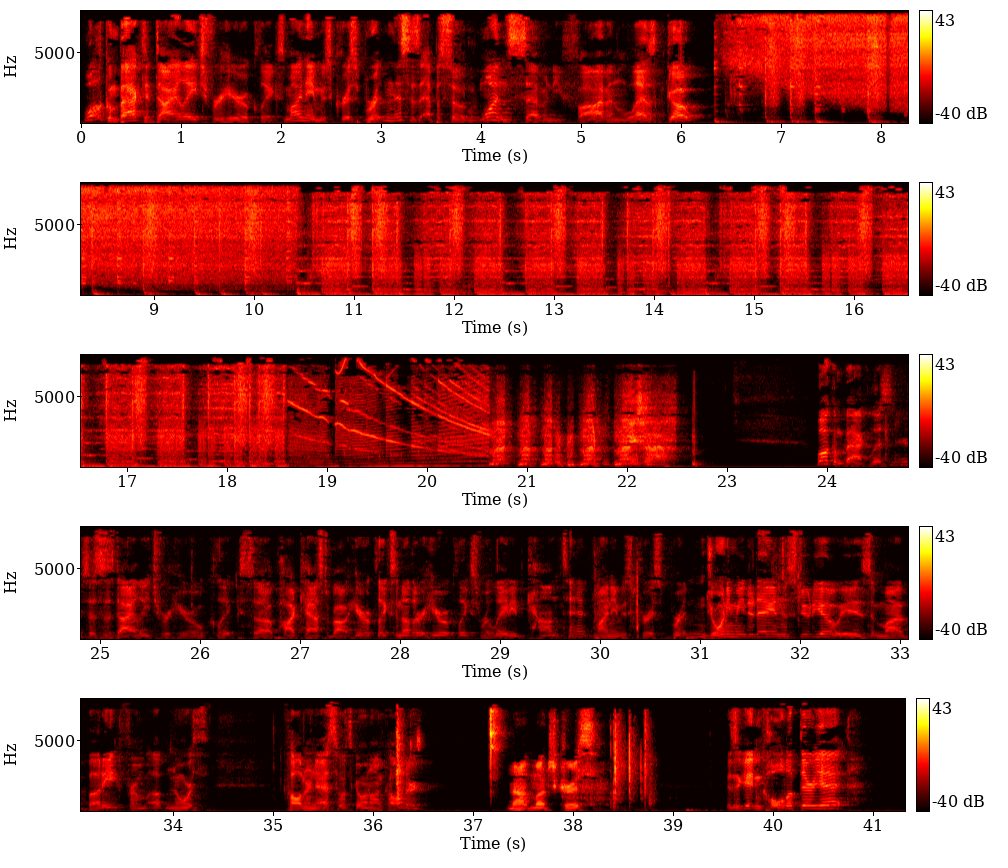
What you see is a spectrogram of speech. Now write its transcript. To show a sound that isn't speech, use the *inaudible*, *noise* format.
Welcome back to Dial H for HeroClix. My name is Chris Britton. This is episode 175, and let's go. Welcome back, listeners. This is Dial H for HeroClix, a podcast about HeroClix and other HeroClix related content. My name is Chris Britton. Joining me today in the studio is my buddy from up north, Calder Ness. What's going on, Calder? Not much, Chris. Is it getting cold up there yet?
